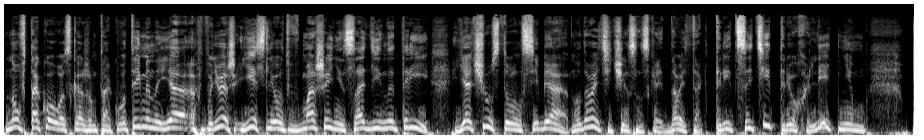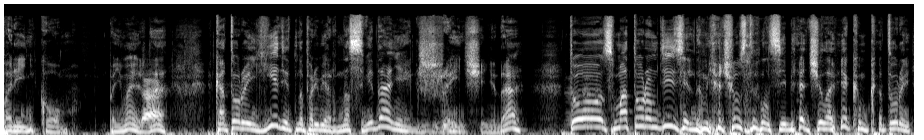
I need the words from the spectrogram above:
ну, в такого, скажем так. Вот именно я, понимаешь, если вот в машине с 1.3 я чувствовал себя, ну, давайте честно сказать, давайте так, 33-летним пареньком. Понимаешь, да. Который едет, например, на свидание к женщине, да? То с мотором дизельным я чувствовал себя человеком, который,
